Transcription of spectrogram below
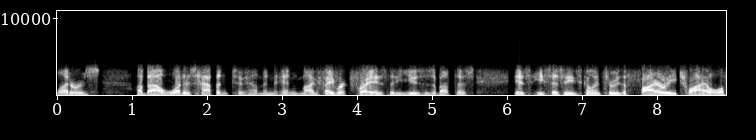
letters about what has happened to him. And and my favorite phrase that he uses about this is he says he's going through the fiery trial of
